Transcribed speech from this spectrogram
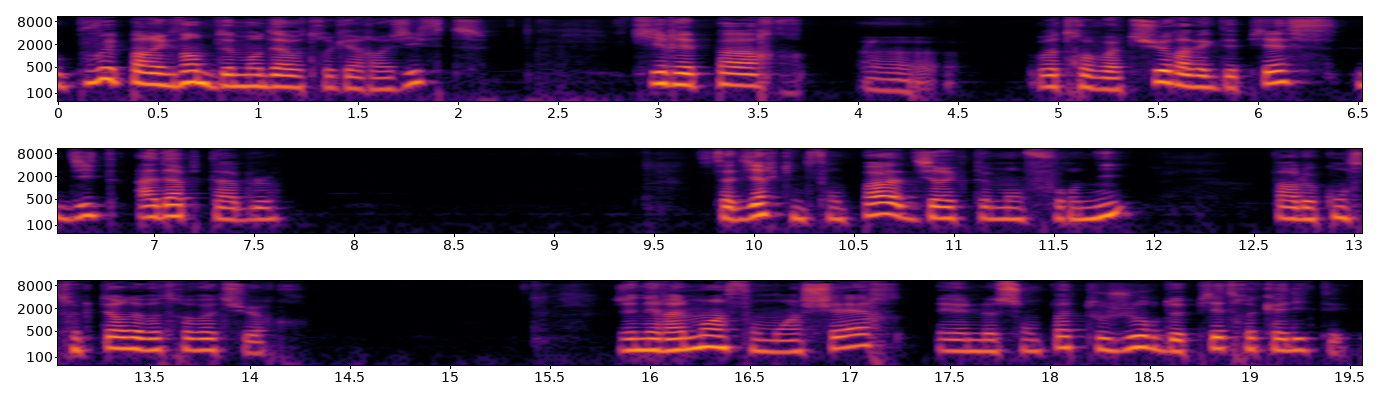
vous pouvez par exemple demander à votre garagiste qui répare euh, votre voiture avec des pièces dites adaptables. C'est-à-dire qui ne sont pas directement fournies par le constructeur de votre voiture. Généralement, elles sont moins chères et elles ne sont pas toujours de piètre qualité.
